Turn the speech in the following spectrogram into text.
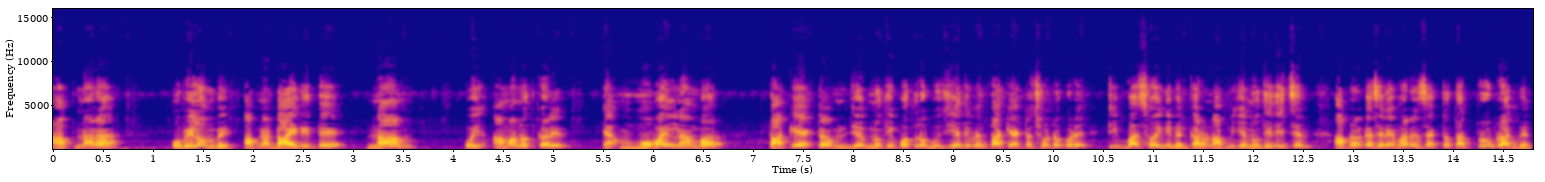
আপনারা অবিলম্বে আপনার ডায়েরিতে নাম, ওই আমানতকারীর মোবাইল নাম্বার, তাকে একটা যে নথিপত্র বুঝিয়ে দিবেন, তাকে একটা ছোট করে টিপ বা সই নেবেন। কারণ আপনি যে নথি দিচ্ছেন, আপনার কাছে রেফারেন্স একটা, তার প্রুফ রাখবেন।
